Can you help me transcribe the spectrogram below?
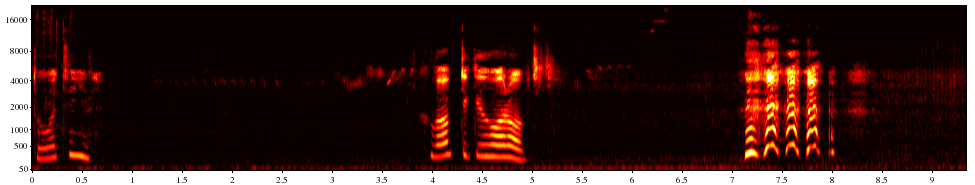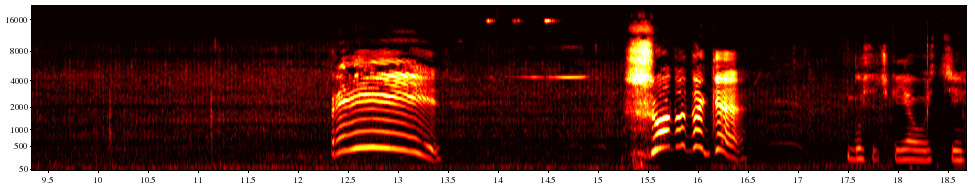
Хто це їде? Хлопчики, горобчики. Привіт! Що тут таке? Бусечки, я ось ці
